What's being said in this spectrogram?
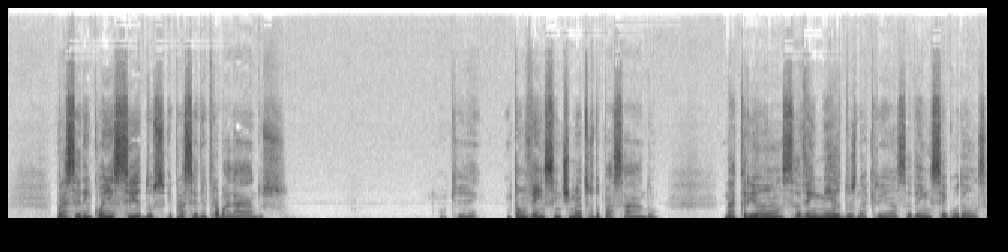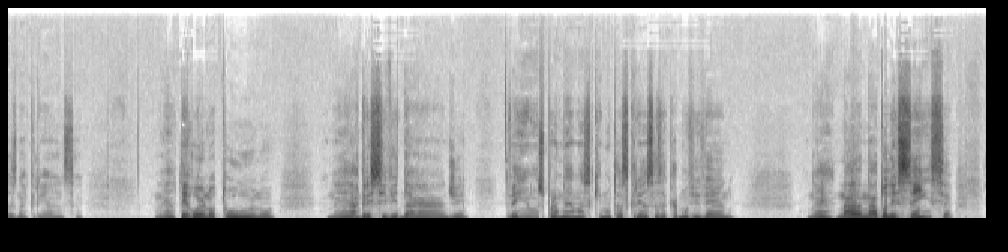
para serem conhecidos e para serem trabalhados. Ok? Então vem sentimentos do passado. Na criança, vem medos na criança, vem inseguranças na criança. Né? O terror noturno, né? agressividade. Vem os problemas que muitas crianças acabam vivendo. Né? Na, na adolescência,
